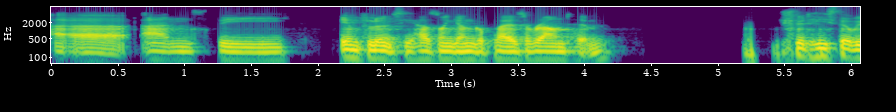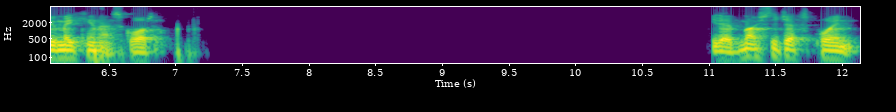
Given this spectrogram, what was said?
uh, and the influence he has on younger players around him, should he still be making that squad? You know, much to Jeff's point,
